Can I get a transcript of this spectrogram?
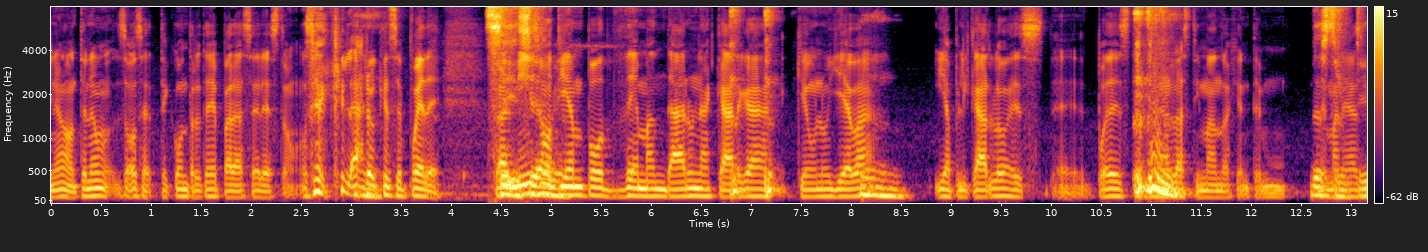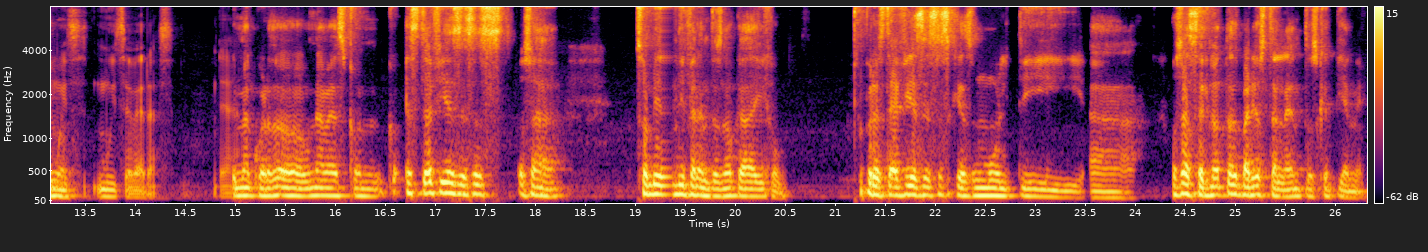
no, tenemos, o sea, te contraté para hacer esto. O sea, claro que se puede. al mismo tiempo, demandar una carga que uno lleva mm. y aplicarlo es, eh, puedes estar lastimando a gente de maneras muy, muy severas. Yo me acuerdo una vez con, Steffi es esas, o sea, son bien diferentes, ¿no? Cada hijo. Pero Steffi es esas que es multi... Uh, o sea, se notan varios talentos que tiene.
